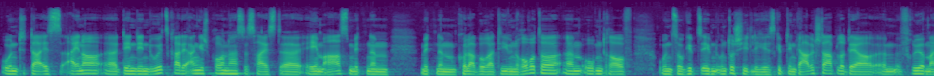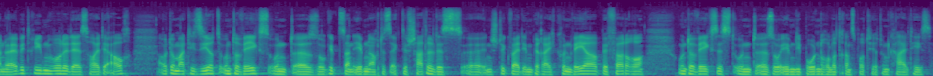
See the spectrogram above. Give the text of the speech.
Und da ist einer, äh, den, den du jetzt gerade angesprochen hast, das heißt äh, EMRs mit einem mit einem kollaborativen Roboter ähm, obendrauf. Und so gibt es eben unterschiedliche. Es gibt den Gabelstapler, der ähm, früher manuell betrieben wurde, der ist heute auch automatisiert unterwegs. Und äh, so gibt es dann eben auch das Active Shuttle, das ein Stück weit im Bereich Conveyor, Beförderer unterwegs ist und so eben die Bodenroller transportiert und KLTs.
